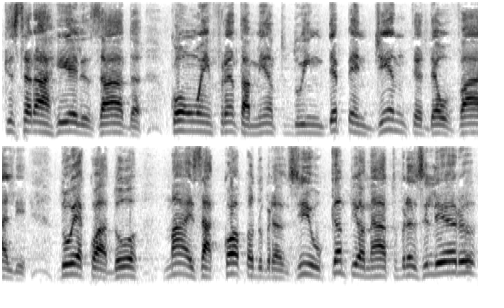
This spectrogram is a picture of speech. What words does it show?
que será realizada com o enfrentamento do Independiente del Valle do Equador, mais a Copa do Brasil, o Campeonato Brasileiro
